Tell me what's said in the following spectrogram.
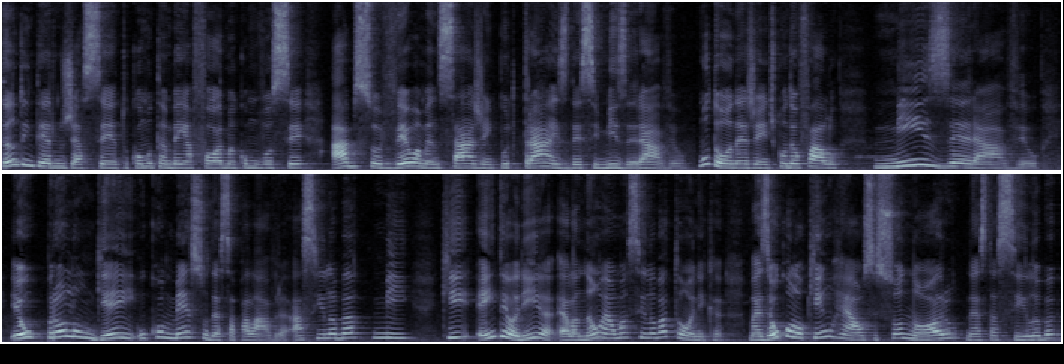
Tanto em termos de acento, como também a forma como você absorveu a mensagem por trás desse miserável? Mudou, né, gente? Quando eu falo miserável, eu prolonguei o começo dessa palavra, a sílaba mi, que em teoria ela não é uma sílaba tônica, mas eu coloquei um realce sonoro nesta sílaba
